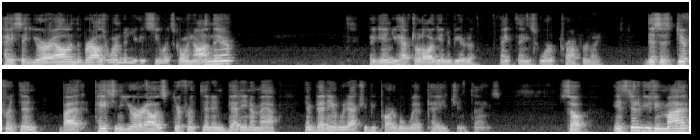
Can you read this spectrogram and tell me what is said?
paste that URL in the browser window and you can see what's going on there. Again, you have to log in to be able to make things work properly. This is different than, by pasting the URL is different than embedding a map. Embedding would actually be part of a web page and things. So instead of using my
